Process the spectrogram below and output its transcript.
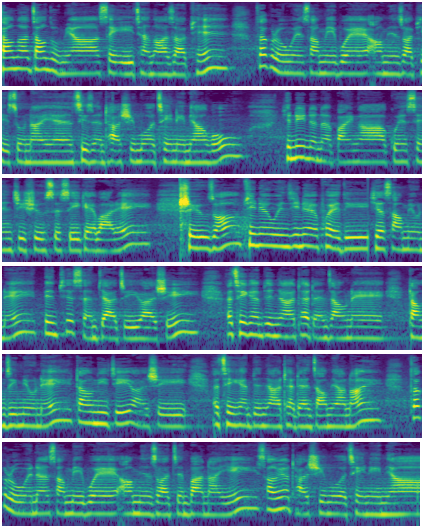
ကျောင်းသားကျောင်းသူများစိတ်အေးချမ်းသာစွာဖြင့်တက္ကသိုလ်ဝင်ဆောင်မေးပွဲအောင်မြင်စွာဖြည့်ဆို့နိုင်ရန်စီစဉ်ထားရှိမှုအခြေအနေများကိုယနေ့နေ့နက်ပိုင်းကကွင်းစင်ကြည့်ရှုစစ်ဆေးခဲ့ပါတယ်။ရှေးဦးစွာပြည်내ဝင်ကြီးနဲ့အဖွဲ့သည်ရက်ဆောင်မြို့နယ်ပင်ဖြစ်စံပြကျေးရွာရှိအခြေခံပညာထက်တန်းကျောင်းနဲ့တောင်ကြီးမြို့နယ်တောင်နီကျေးရွာရှိအခြေခံပညာထက်တန်းကျောင်းများ၌တက္ကသိုလ်ဝန်ထမ်းဆောင်မေးပွဲအောင်မြင်စွာကျင်းပနိုင်ရေးဆောင်ရွက်ထားရှိမှုအခြေအနေများ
